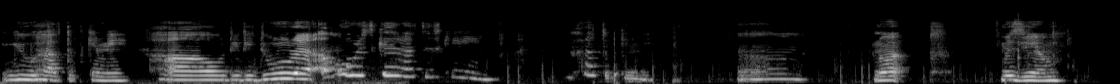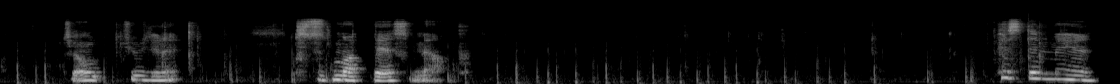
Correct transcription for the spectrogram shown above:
You have to pick me. How did he do that? I'm always scared at this game. You have to kill me. Um, you know what? Museum. Cho choosing it. This is my best map. Piston Man.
